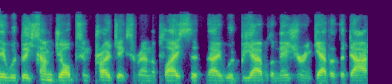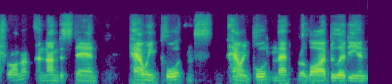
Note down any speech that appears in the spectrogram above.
there would be some jobs and projects around the place that they would be able to measure and gather the data on it and understand how important how important that reliability and,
